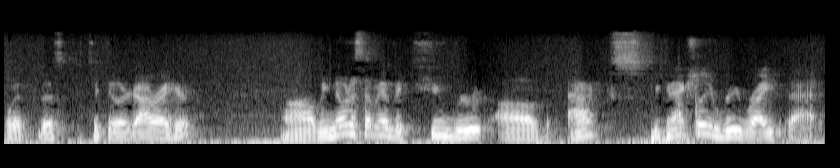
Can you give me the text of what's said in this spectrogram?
with this particular guy right here. Uh, we notice that we have the cube root of x. We can actually rewrite that.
